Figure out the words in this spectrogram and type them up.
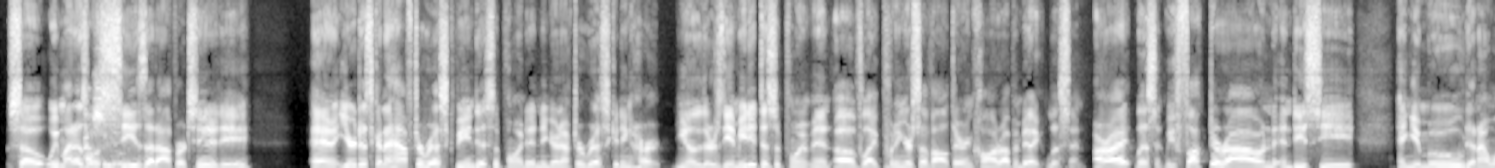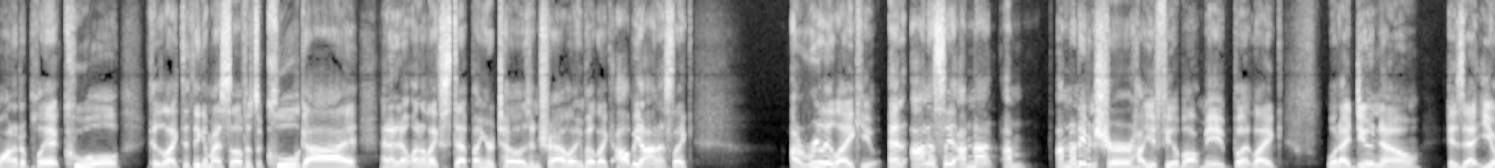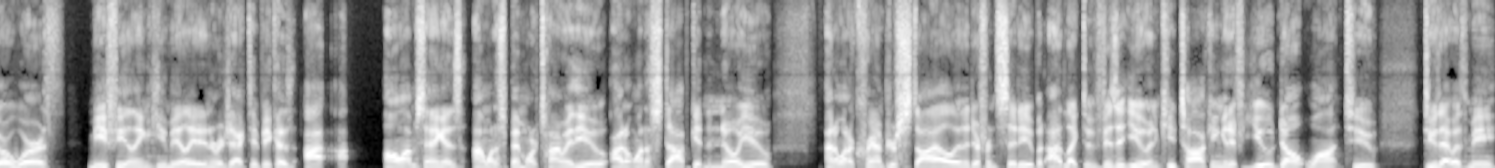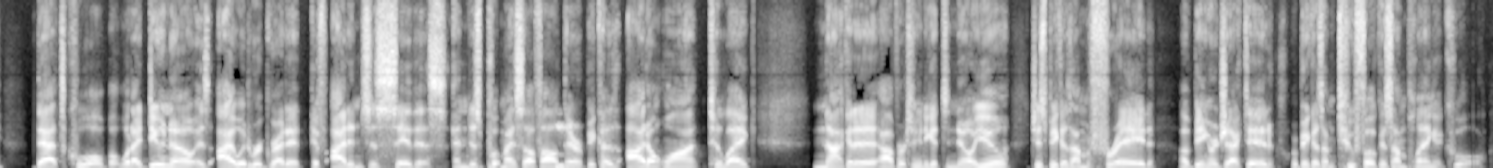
So we might as well Absolutely. seize that opportunity. And you're just going to have to risk being disappointed and you're going to have to risk getting hurt. You know, there's the immediate disappointment of like putting yourself out there and calling her up and be like, listen, all right, listen, we fucked around in DC and you moved and I wanted to play it cool because I like to think of myself as a cool guy and I don't want to like step on your toes and traveling. But like, I'll be honest, like, I really like you. And honestly, I'm not, I'm, I'm not even sure how you feel about me, but like, what I do know is that you're worth me feeling humiliated and rejected because I, I all I'm saying is I want to spend more time with you. I don't want to stop getting to know you. I don't want to cramp your style in a different city, but I'd like to visit you and keep talking. And if you don't want to do that with me, that's cool. But what I do know is I would regret it if I didn't just say this and just put myself out Mm. there because I don't want to like not get an opportunity to get to know you just because I'm afraid of being rejected or because I'm too focused on playing it cool.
